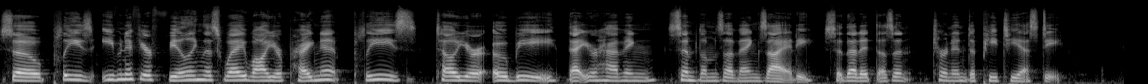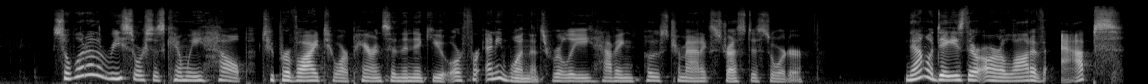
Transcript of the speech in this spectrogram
So please, even if you're feeling this way while you're pregnant, please tell your OB that you're having symptoms of anxiety so that it doesn't turn into PTSD. So, what other resources can we help to provide to our parents in the NICU or for anyone that's really having post traumatic stress disorder? Nowadays, there are a lot of apps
